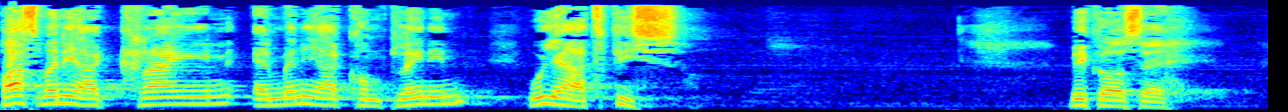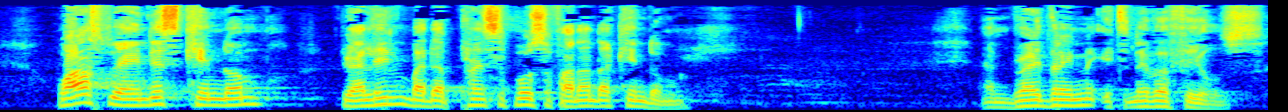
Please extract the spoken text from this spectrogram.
Whilst many are crying and many are complaining, we are at peace. Because uh, whilst we are in this kingdom, we are living by the principles of another kingdom. And brethren, it never fails.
